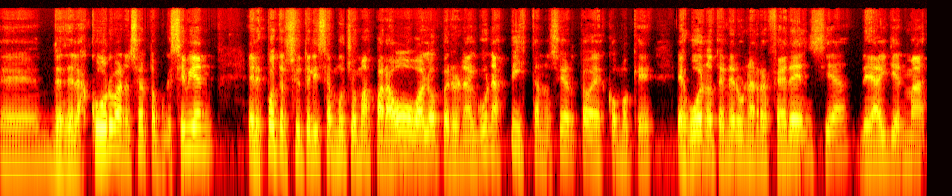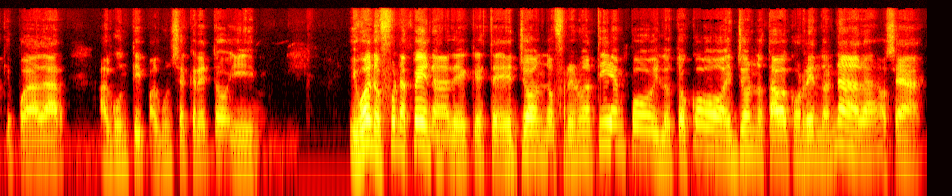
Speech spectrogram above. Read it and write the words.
eh, eh, desde las curvas, ¿no es cierto? Porque si bien el spotter se utiliza mucho más para óvalo, pero en algunas pistas, ¿no es cierto? Es como que es bueno tener una referencia de alguien más que pueda dar algún tip, algún secreto. Y, y bueno, fue una pena de que este Ed John no frenó a tiempo y lo tocó. Ed John no estaba corriendo en nada, o sea,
